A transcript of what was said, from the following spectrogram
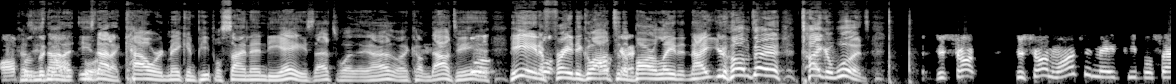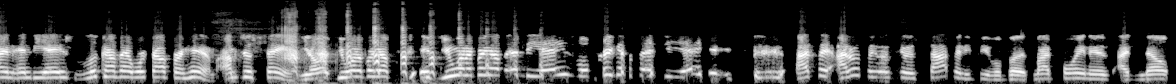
off of the not a, He's not a coward making people sign NDAs. That's what that's what it comes down to. He, well, he ain't well, afraid to go out okay. to the bar late at night. You know what I'm saying? Tiger Woods. Deshaun, Deshaun Watson made people sign NDAs. Look how that worked out for him. I'm just saying, you know, if you want to bring up, if you want to bring up NDAs, we'll bring up NDAs. I think I don't think that's going to stop many people. But my point is, I know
